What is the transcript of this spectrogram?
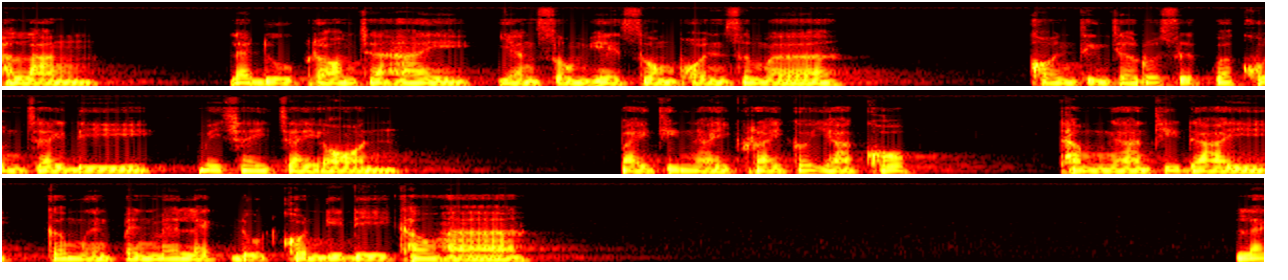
พลัง และดูพร้อมจะให้อย่างสมเหตุสมผลเสมอ คนถึงจะรู้สึกว่าคุณใจดีไม่ใช่ใจอ่อน ไปที่ไหนใครก็อยากคบทำงานที่ใดก็เหมือนเป็นแม่เหล็กดูดคนดีๆ เข้าหา และ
